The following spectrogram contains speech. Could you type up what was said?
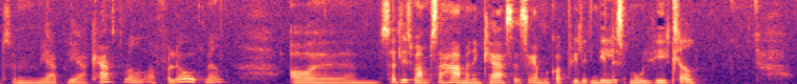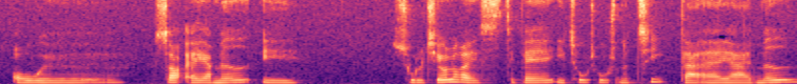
som jeg bliver kæreste med og forlovet med. Og øh, så er det ligesom om, så har man en kæreste, så kan man godt blive lidt en lille smule ligeglad. Og øh, så er jeg med i Sule tilbage i 2010. Der er jeg med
